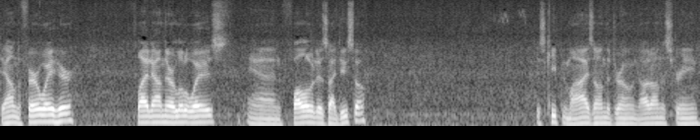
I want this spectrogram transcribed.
down the fairway here, fly down there a little ways, and follow it as I do so. Just keeping my eyes on the drone, not on the screen.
